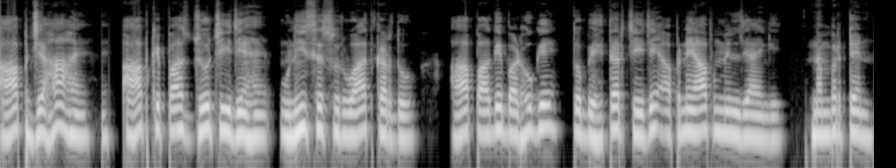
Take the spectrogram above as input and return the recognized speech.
आप जहाँ हैं, आपके पास जो चीज़ें हैं, उन्हीं से शुरुआत कर दो। आप आगे बढ़ोगे तो बेहतर चीज़ें अपने आप मिल जाएँगी। Number ten.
